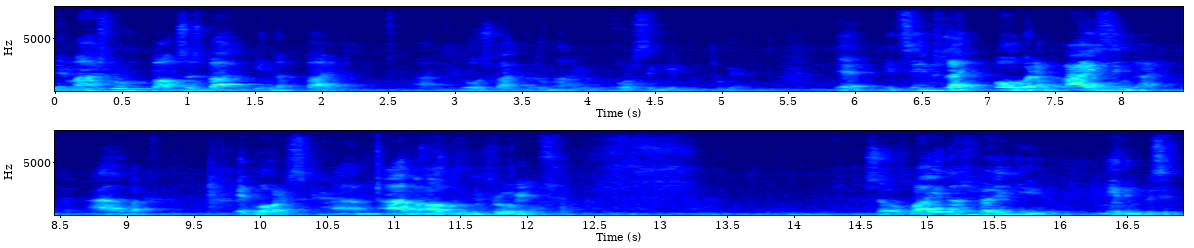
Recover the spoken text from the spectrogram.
The mushroom bounces back in that pipe and goes back to Mario, forcing him to get it. Yeah, it seems like overanalyzing, like, ah, but it works, and I'm about to prove it. So why does Reggie need implicit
